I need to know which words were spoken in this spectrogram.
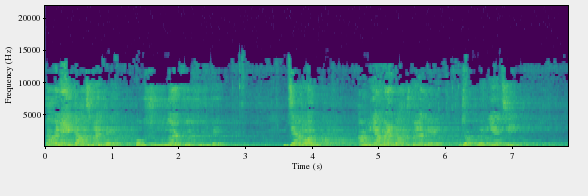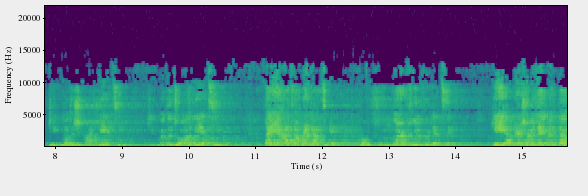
তাহলে এই গাছগুলোতে খুব সুন্দর ফুল ফুটবে। যেমন আমি আমার গাছগুলোকে যত্ন নিয়েছি ঠিকমতো সার দিয়েছি, ঠিকমতো জল দিয়েছি। তাই আজ আমার গাছে খুব সুন্দর ফুল ফুটেছে। কি, আপনারা সবাই দেখবেন তো?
